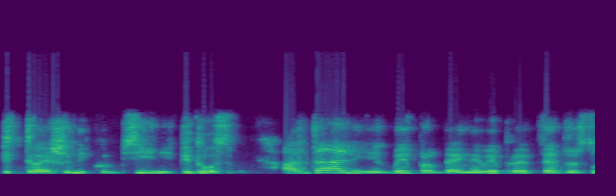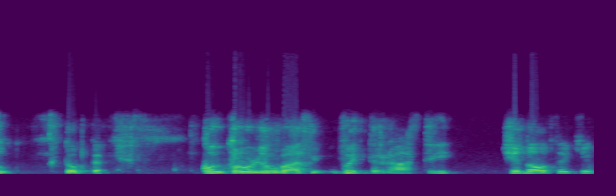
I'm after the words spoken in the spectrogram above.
підтверджені корупційні підозри. А далі виправдай, не виправдай, це вже суд. Тобто контролювати витрати чиновників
